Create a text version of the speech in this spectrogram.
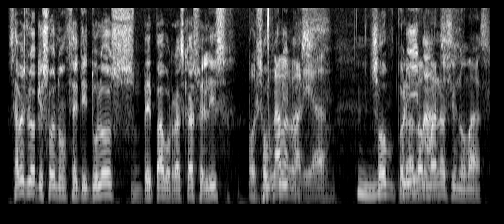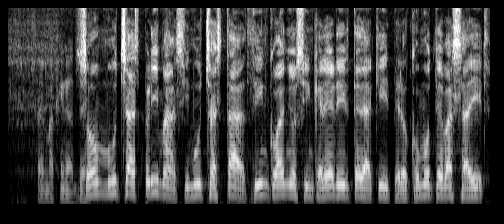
¿Sabes lo que son 11 títulos, Pepa Borrascas Feliz? Pues son una primas. barbaridad. Son Por a primas. dos manos y uno más. O sea, imagínate. Son muchas primas y muchas tal. Cinco años sin querer irte de aquí. Pero ¿cómo te vas a ir?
